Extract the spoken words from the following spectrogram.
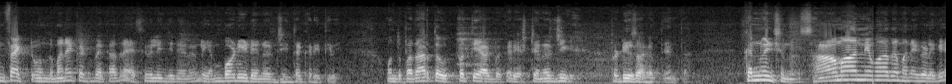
ಇನ್ಫ್ಯಾಕ್ಟ್ ಒಂದು ಮನೆ ಕಟ್ಟಬೇಕಾದ್ರೆ ಸಿವಿಲ್ ಇಂಜಿನಿಯರಿಂಗ್ ಎಂಬಾಡಿಡ್ ಎನರ್ಜಿ ಅಂತ ಕರಿತೀವಿ. ಒಂದು ಪದಾರ್ಥ ಉತ್ಪತ್ತಿ ಆಗಬೇಕಾದ್ರೆ ಎಷ್ಟು ಎನರ್ಜಿ ಪ್ರೊಡ್ಯೂಸ್ ಆಗುತ್ತೆ ಅಂತ. ಕನ್ವೆನ್ಷನ್ ಸಾಮಾನ್ಯವಾದ ಮನೆಗಳಿಗೆ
